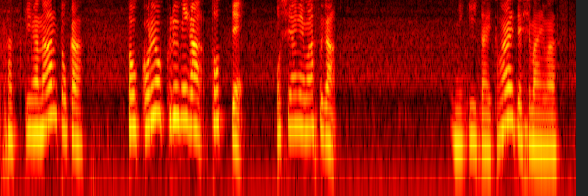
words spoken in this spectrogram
さつきがなんとか、と、これをくるみが取って押し上げますが、ニキータに取られてしまいます。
